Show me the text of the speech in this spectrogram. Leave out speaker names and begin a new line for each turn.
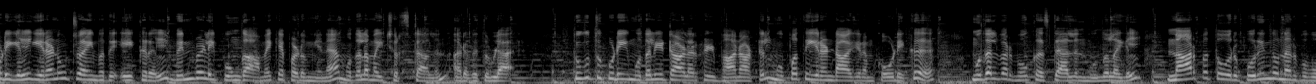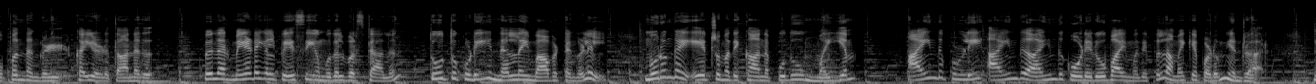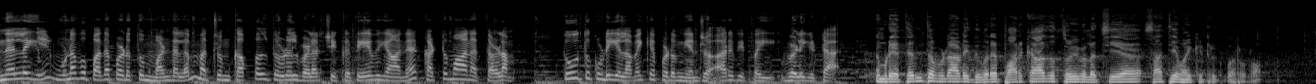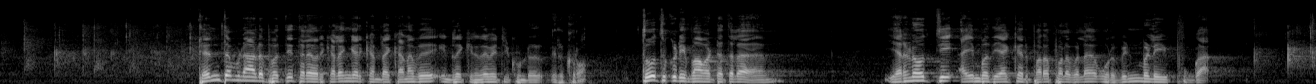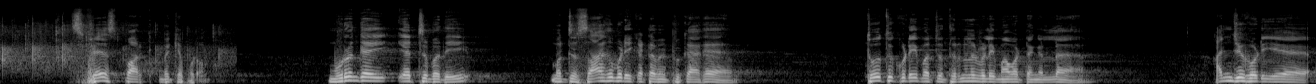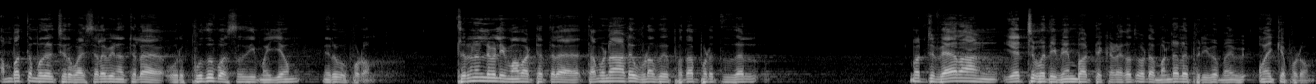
தூத்துக்குடியில் இருநூற்று ஐம்பது ஏக்கரில் விண்வெளி பூங்கா அமைக்கப்படும் என முதலமைச்சர் ஸ்டாலின் அறிவித்துள்ளார். தூத்துக்குடி முதலீட்டாளர்கள் மாநாட்டில் முப்பத்தி இரண்டாயிரம் கோடிக்கு முதல்வர் மு க ஸ்டாலின் முன்னிலையில் நாற்பத்தோரு புரிந்துணர்வு ஒப்பந்தங்கள் கையெழுத்தானது. பின்னர் மேடையில் பேசிய முதல்வர் ஸ்டாலின் தூத்துக்குடி நெல்லை மாவட்டங்களில் முருங்கை ஏற்றுமதிக்கான புது மையம் ஐந்து புள்ளி ஐந்து ஐந்து கோடி ரூபாய் மதிப்பில் அமைக்கப்படும் என்றார். நெல்லையில் உணவு பதப்படுத்தும் மண்டலம் மற்றும் கப்பல் தொழில் வளர்ச்சிக்கு தேவையான கட்டுமான தளம் தூத்துக்குடியில் அமைக்கப்படும் என்ற அறிவிப்பை வெளியிட்டார்.
நம்முடைய தென் தமிழ்நாடு இதுவரை பார்க்காத தொழில் வளர்ச்சியை சாத்தியமாக்கிட்டு இருக்கு வருகிறோம். தென் தமிழ்நாடு பற்றி தலைவர் கலைஞர் கண்ட கனவு இன்றைக்கு நிறைவேற்றி கொண்டு இருக்கிறோம். தூத்துக்குடி மாவட்டத்தில் இரநூத்தி ஐம்பது ஏக்கர் பரப்பளவில் ஒரு விண்வெளி பூங்கா. ஸ்பேஸ் பார்க் அமைக்கப்படும். முருங்கை ஏற்றுமதி மற்றும் சாகுபடி கட்டமைப்புக்காக தூத்துக்குடி மற்றும் திருநெல்வேலி மாவட்டங்களில் அஞ்சு கோடியே ஐம்பத்தொம்பது லட்சம் ரூபாய் செலவினத்தில் ஒரு புது வசதி மையம் நிறுவப்படும். திருநெல்வேலி மாவட்டத்தில் தமிழ்நாடு உணவு பதப்படுத்துதல் மற்றும் வேளாண் ஏற்றுமதி மேம்பாட்டுக் கழகத்தோட மண்டல பிரிவு அமை- அமைக்கப்படும்.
